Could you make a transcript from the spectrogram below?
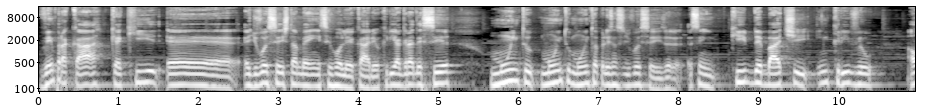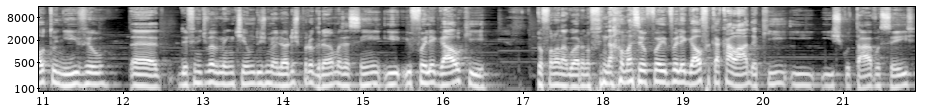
Vem para cá, que aqui é, é de vocês também esse rolê, cara. Eu queria agradecer muito, muito, muito a presença de vocês. É, assim, que debate incrível, alto nível, é, definitivamente um dos melhores programas, assim, e, e, foi legal que. Tô falando agora no final, mas eu, foi, foi legal ficar calado aqui e, e, escutar vocês,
